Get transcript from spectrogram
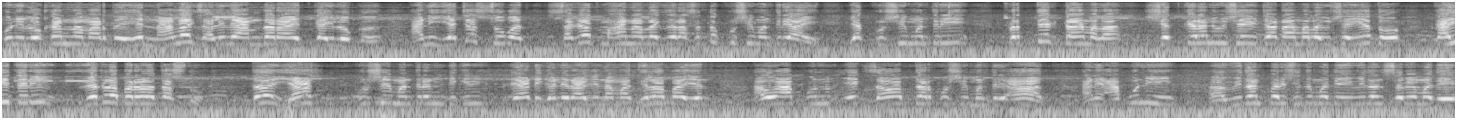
कोणी लोकांना मारतंय हे नालायक झालेले आमदार आहेत काही लोक. आणि याच्यासोबत सगळ्यात महानालायक जर असेल तर कृषी मंत्री आहे. या कृषी मंत्री प्रत्येक टायमाला शेतकऱ्यांविषयी ज्या टायमाला विषय येतो काहीतरी वेगळं बरळत असतो. तर या कृषी मंत्र्यांनी देखील या ठिकाणी राजीनामा दिला पाहिजे. अहो आपण एक जबाबदार कृषी मंत्री आहात. आणि आपणही विधान परिषदेमध्ये विधानसभेमध्ये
